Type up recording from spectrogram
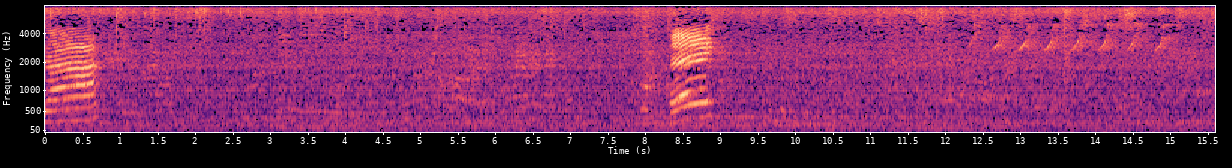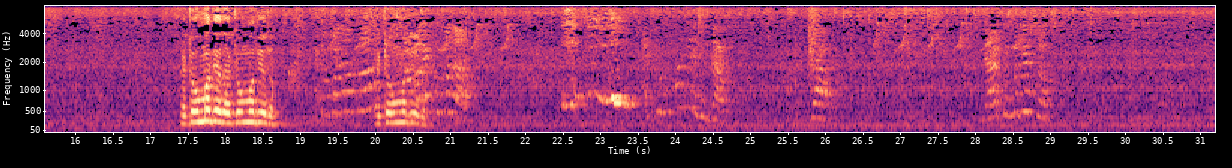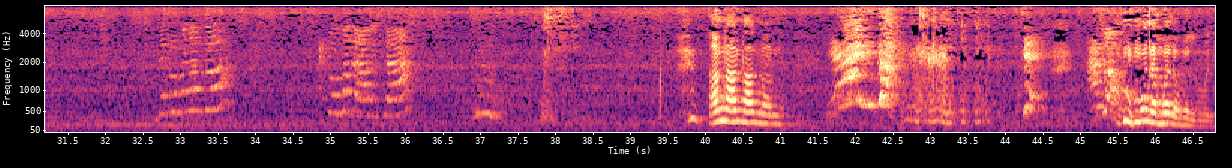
এটা। এই। একটা উম্মা দিয়ে দাও একটা উম্মা দিয়ে দাও। একটা উম্মা দিয়ে দাও। Thank you. ăn ăn ăn ăn. Mới là mới là mới là mới là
